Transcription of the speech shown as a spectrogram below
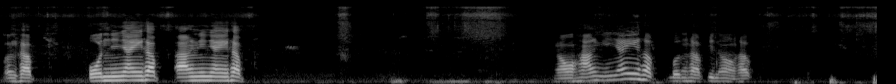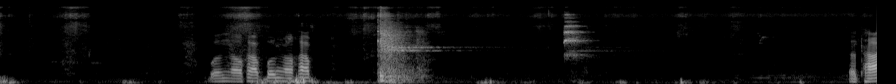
เบิ่งครับโอนใหญ่ๆครับอ่างใหญ่ๆครับเงาหางใหญ่ๆครับ เบิ่งครับพี่น้องครับ เบิ่งเอาครับ เบิ่งเอาครับสถา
